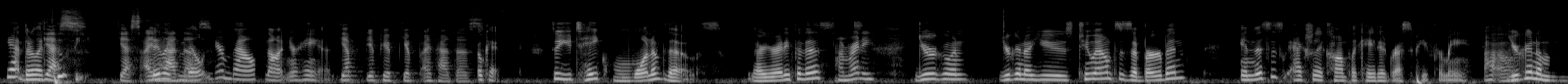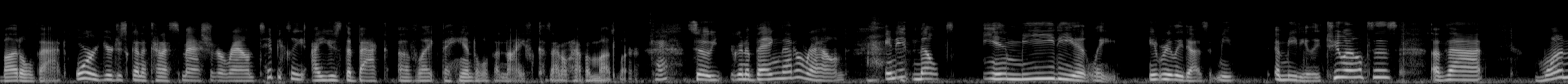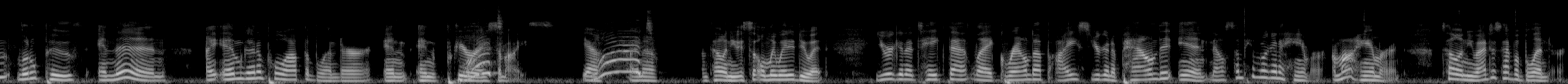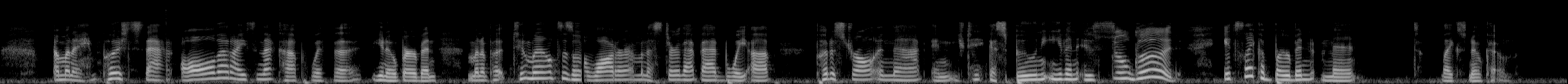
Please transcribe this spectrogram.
Yeah, they're like yes. poofy. Yes, I've They had like melt in your mouth, not in your hand. Yep, yep, yep, yep. I've had those. Okay. So you take one of those. Are you ready for this? I'm ready. You're going you're going to use 2 ounces of bourbon. And this is actually a complicated recipe for me. Uh oh. You're going to muddle that or you're just going to kind of smash it around. Typically, I use the back of like the handle of a knife cuz I don't have a muddler. Okay. So you're going to bang that around and it melts immediately. It really does. It me- immediately. 2 ounces of that, one little poof, and then I am going to pull out the blender and and puree What? some ice. Yeah, what? I know. I'm telling you, it's the only way to do it. You're going to take that like ground up ice, you're going to pound it in. Now, some people are going to hammer. I'm not hammering. I'm telling you, I just have a blender. I'm going to push that all that ice in that cup with the, you know, bourbon. I'm going to put 2 ounces of water. I'm going to stir that bad boy up. Put a straw in that and you take a spoon even is so good. It's like a bourbon mint like snow cone.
